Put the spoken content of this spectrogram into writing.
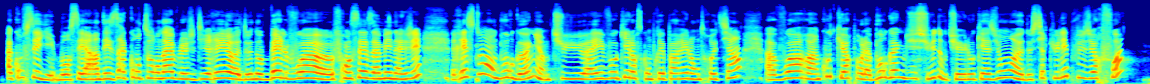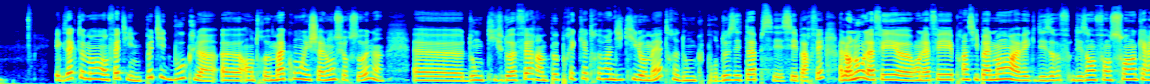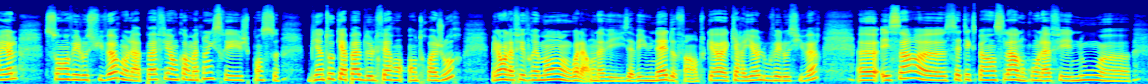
à conseiller. Bon, c'est un des incontournables, je dirais, de nos belles voies françaises aménagées. Restons en Bourgogne. Tu as évoqué, lorsqu'on préparait l'entretien, avoir un coup de cœur pour la Bourgogne du Sud, où tu as eu l'occasion de circuler plusieurs fois. Exactement. En fait, il y a une petite boucle euh, entre Mâcon et Chalon-sur-Saône, euh, donc qui doit faire à peu près 90 km. Donc pour deux étapes, c'est parfait. Alors nous, on l'a fait, euh, on l'a fait principalement avec des, enfants soit en carriole, soit en vélo suiveur. On l'a pas fait encore maintenant. Il serait, je pense, bientôt capable de le faire en, trois jours. Mais là, on l'a fait vraiment. Voilà, on avait, ils avaient une aide, enfin en tout cas carriole ou vélo suiveur. et ça, cette expérience-là, donc on l'a fait nous,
